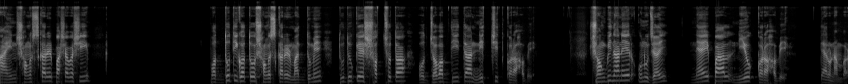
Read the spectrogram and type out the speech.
আইন সংস্কারের পাশাপাশি পদ্ধতিগত সংস্কারের মাধ্যমে দুদকের স্বচ্ছতা ও জবাবদিহিতা নিশ্চিত করা হবে। সংবিধানের অনুযায়ী ন্যায়পাল নিয়োগ করা হবে। তেরো নম্বর।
